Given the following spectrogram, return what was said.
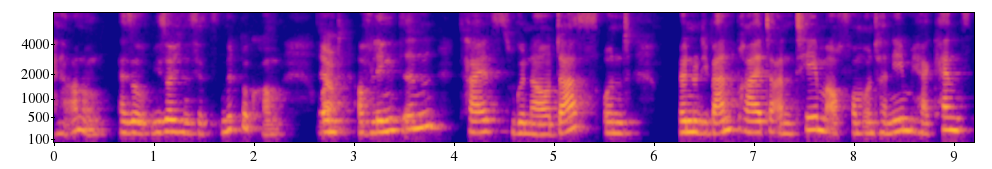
keine Ahnung. Also wie soll ich das jetzt mitbekommen? Ja. Und auf LinkedIn teilst du genau das und wenn du die Bandbreite an Themen auch vom Unternehmen her kennst,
